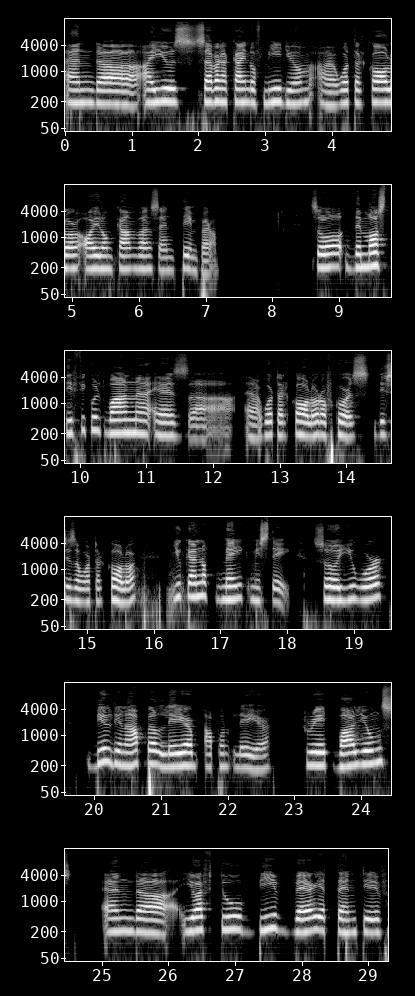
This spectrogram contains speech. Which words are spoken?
and uh, I use several kind of medium, uh, watercolor, oil on canvas, and tempera. So the most difficult one uh, is uh, uh, watercolor, of course. This is a watercolor. You cannot make mistake. So you work building up a layer upon layer, create volumes, and uh, you have to be very attentive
